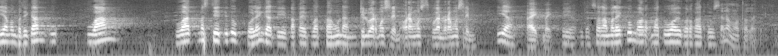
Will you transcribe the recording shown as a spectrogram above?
ia memberikan uang buat masjid itu boleh nggak dipakai buat bangunan? Di luar muslim, orang muslim bukan orang muslim. Iya. Baik, baik. Iya, udah. Assalamualaikum warahmatullahi wabarakatuh. Assalamualaikum warahmatullahi wabarakatuh.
